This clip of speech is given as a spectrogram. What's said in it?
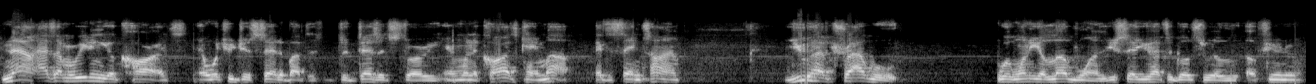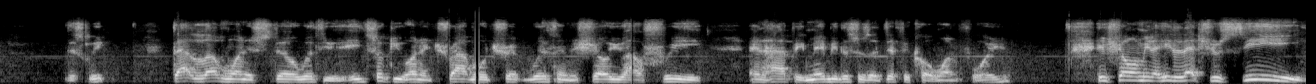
Now, as I'm reading your cards and what you just said about the, the desert story, and when the cards came up at the same time, you have traveled with one of your loved ones. You said you have to go to a, a funeral this week that loved one is still with you. He took you on a travel trip with him to show you how free and happy. Maybe this was a difficult one for you. He's showing me that he let you see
